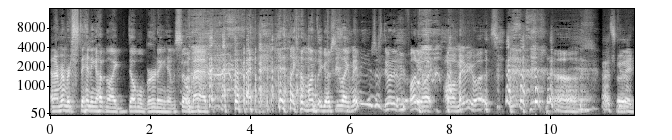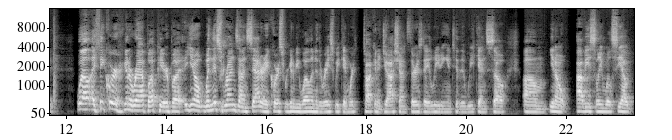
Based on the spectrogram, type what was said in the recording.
and I remember standing up and like double birding him so mad. like a month ago, she's like, maybe he was just doing it to be funny. I'm like, oh, maybe he was. Uh, That's good. Well, I think we're going to wrap up here, but you know, when this runs on Saturday, of course, we're going to be well into the race weekend. We're talking to Josh on Thursday, leading into the weekend. So, um, you know, obviously, we'll see how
